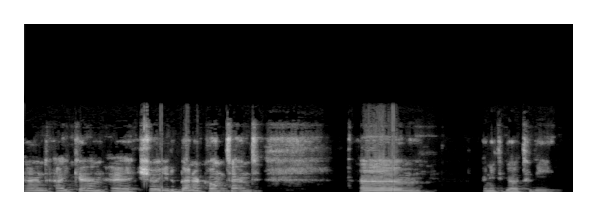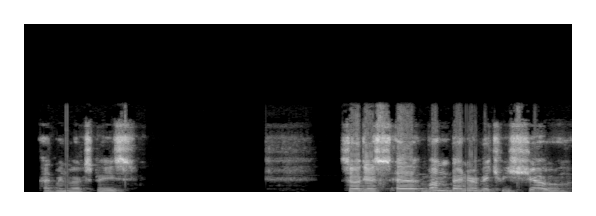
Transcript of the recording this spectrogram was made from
and I can uh, show you the banner content. Um, I need to go to the admin workspace. So there's uh, one banner which we show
